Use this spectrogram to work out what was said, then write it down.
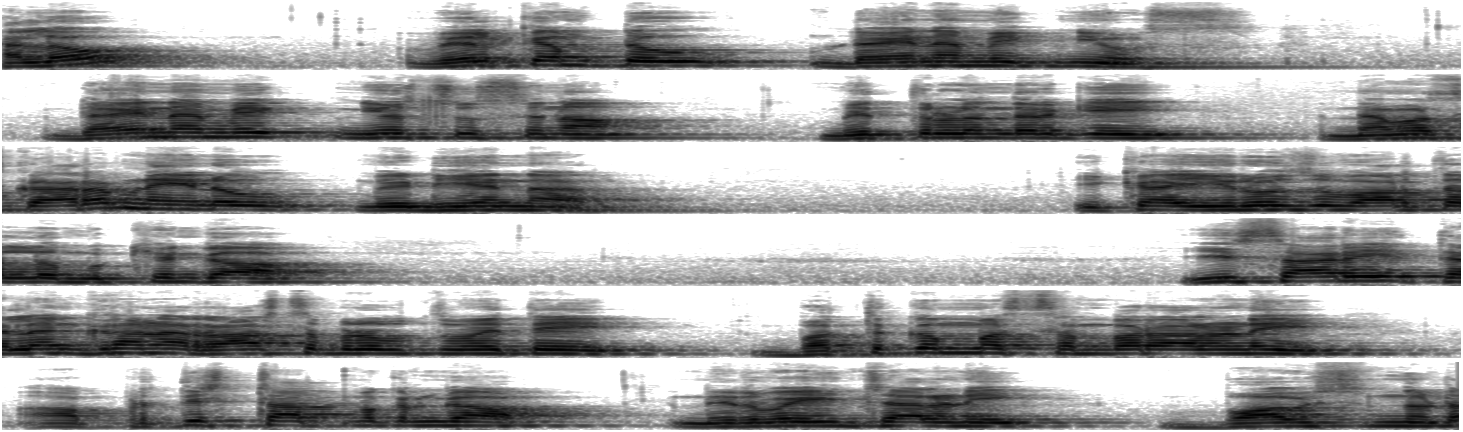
Hello. Welcome to dynamic news. Dynamic news చూస్తున్న మిత్రులందరికీ నమస్కారం. నేను మీ డిఎన్ఆర్. ఇక ఈరోజు వార్తల్లో ముఖ్యంగా ఈసారి తెలంగాణ రాష్ట్ర ప్రభుత్వం అయితే బతుకమ్మ సంబరాలని ప్రతిష్టాత్మకంగా నిర్వహించాలని భావిస్తుందట.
